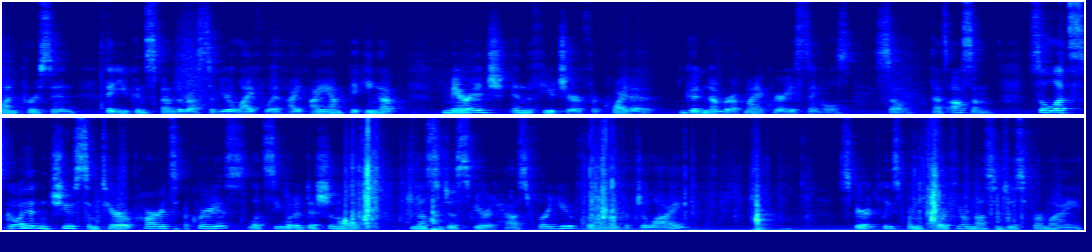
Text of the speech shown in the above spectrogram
one person that you can spend the rest of your life with. I, I am picking up marriage in the future for quite a good number of my aquarius singles. So that's awesome so let's go ahead and choose some tarot cards aquarius let's see what additional messages Spirit has for you for the month of July. Spirit, please bring forth your messages for my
